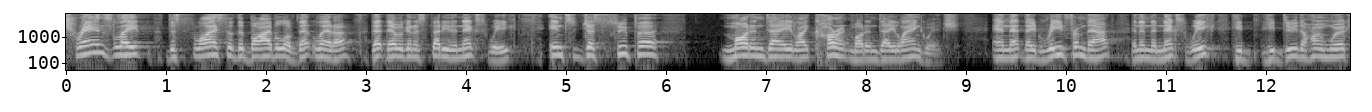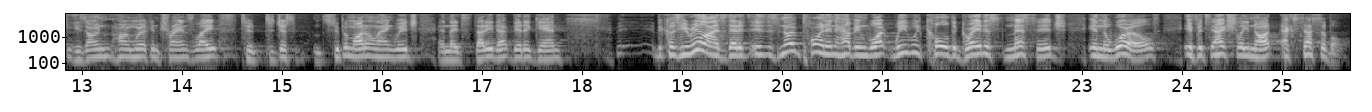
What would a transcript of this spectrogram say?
translate the slice of the Bible of that letter that they were going to study the next week into just super modern day, like current modern day language. And that they'd read from that, and then the next week he'd, he'd do the homework, his own homework, and translate to, to just super modern language, and they'd study that bit again. Because he realized that there's no point in having what we would call the greatest message in the world if it's actually not accessible,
